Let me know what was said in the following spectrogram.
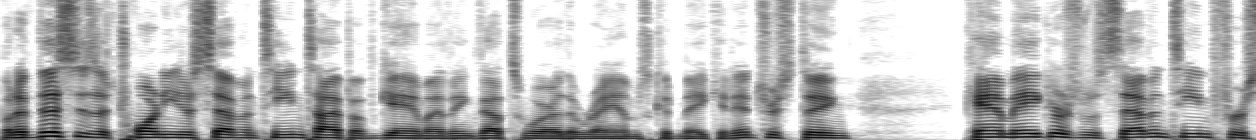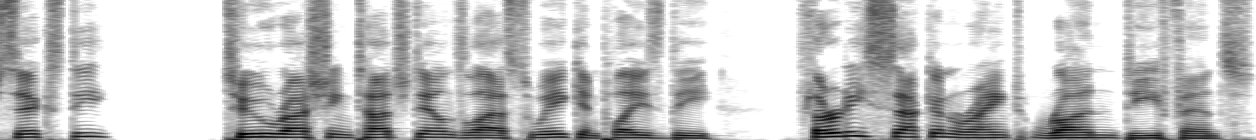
But if this is a 20 to 17 type of game, I think that's where the Rams could make it interesting. Cam Akers was 17 for 60, two rushing touchdowns last week, and plays the 32nd ranked run defense.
